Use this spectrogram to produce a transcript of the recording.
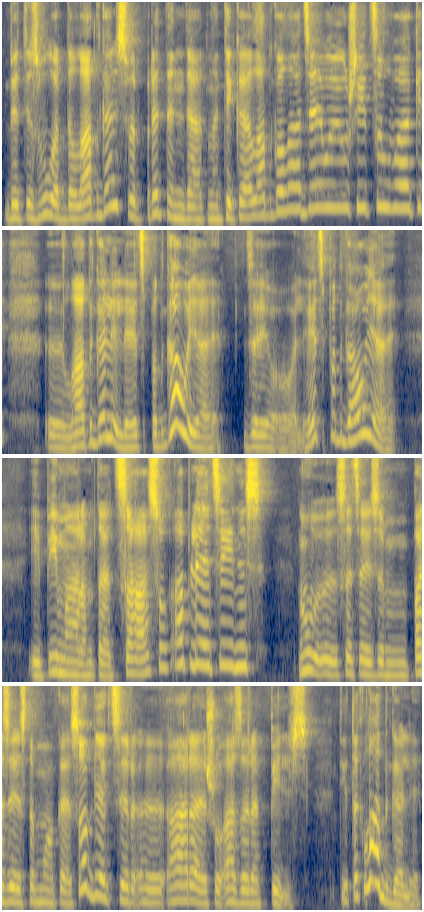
bet uz vārda latgaļs var pretendēt ne tikai latgolā dzīvojušie cilvēki, latgaļi līdz pat gaujai, dzīvo līdz pat gaujai ir piemēram tāds sāsu apliecīnis. Nu, sacīsim, pazīstamākais objekts ir ārēšu azara pils. Tie tā latgaļi.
